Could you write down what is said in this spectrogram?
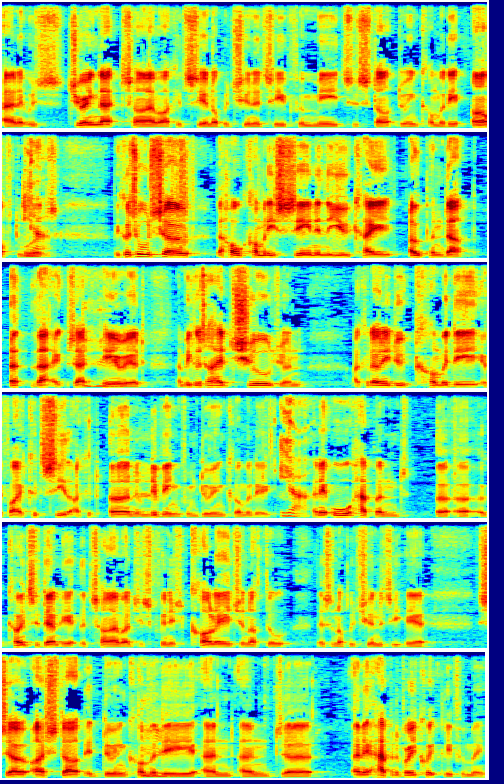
and it was during that time I could see an opportunity for me to start doing comedy afterwards. Because also the whole comedy scene in the UK opened up at that exact period. And because I had children, I could only do comedy if I could see that I could earn a living from doing comedy. Yeah. And it all happened uh, uh, coincidentally at the time I just finished college and I thought there's an opportunity here. So I started doing comedy and and uh, and it happened very quickly for me.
